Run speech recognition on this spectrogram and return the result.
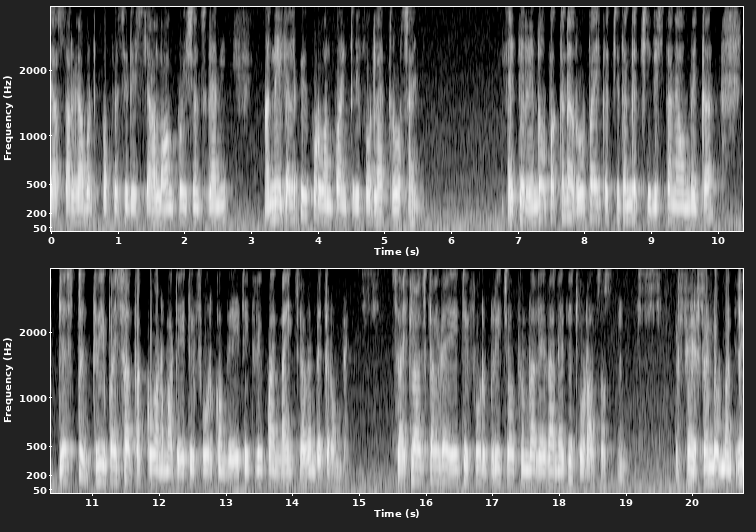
చేస్తారు కాబట్టి కొత్త సిరీస్కి ఆ లాంగ్ పొజిషన్స్ కానీ అన్ని కలిపి ఇప్పుడు one point three four lakh crores అయింది. అయితే రెండో పక్కన రూపాయి ఖచ్చితంగా క్షీణిస్తూనే ఉంది ఇంకా. జస్ట్ త్రీ పైసా తక్కువ అనమాట ఎయిటీ ఫోర్ ఉంది. Eighty three point nine seven దగ్గర ఉంది. సైకలాజికల్గా ఎయిటీ ఫోర్ బ్రీచ్ అవుతుందా లేదా అనేది చూడాల్సి వస్తుంది. F and monthly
